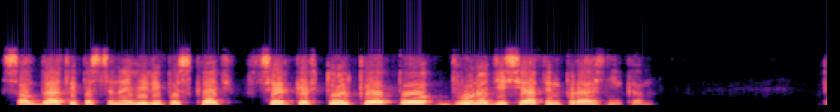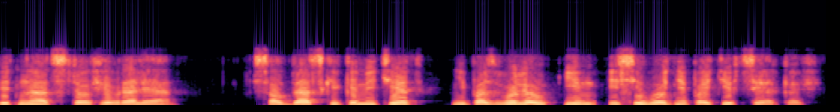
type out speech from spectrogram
Солдаты постановили пускать в церковь только по двунадесятым праздникам. 15 февраля солдатский комитет не позволил им и сегодня пойти в церковь.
